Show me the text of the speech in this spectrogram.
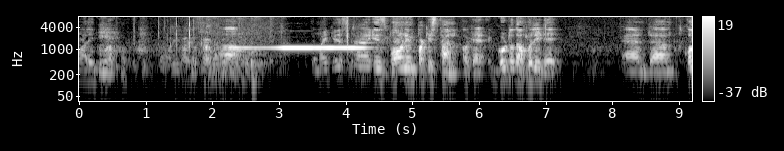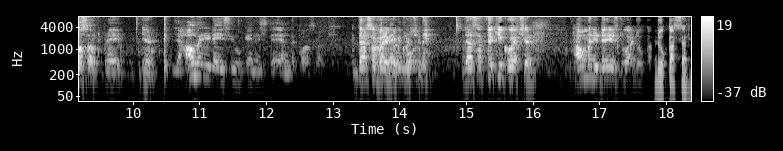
Uh, my guest uh, is born in Pakistan. Okay, go to the holiday and um, Kosor pray. Yeah. How many days you can stay in the Kosor? That's a very Maybe good question. than- That's a tricky question. How many days do I do do qasr?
